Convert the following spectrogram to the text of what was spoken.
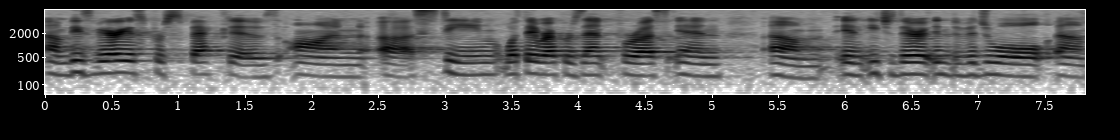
um, these various perspectives on uh, STEAM, what they represent for us in, um, in each of their individual um,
